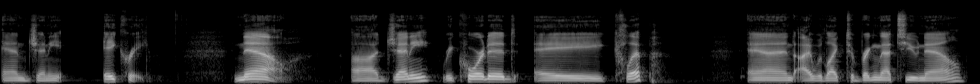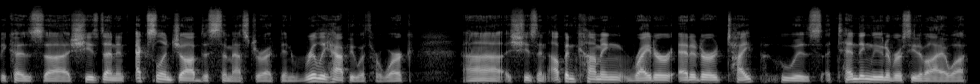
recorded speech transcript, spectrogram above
and Jenny Acree. Now, uh, Jenny recorded a clip and I would like to bring that to you now because uh, she's done an excellent job this semester. I've been really happy with her work. Uh, she's an up and coming writer, editor type who is attending the University of Iowa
